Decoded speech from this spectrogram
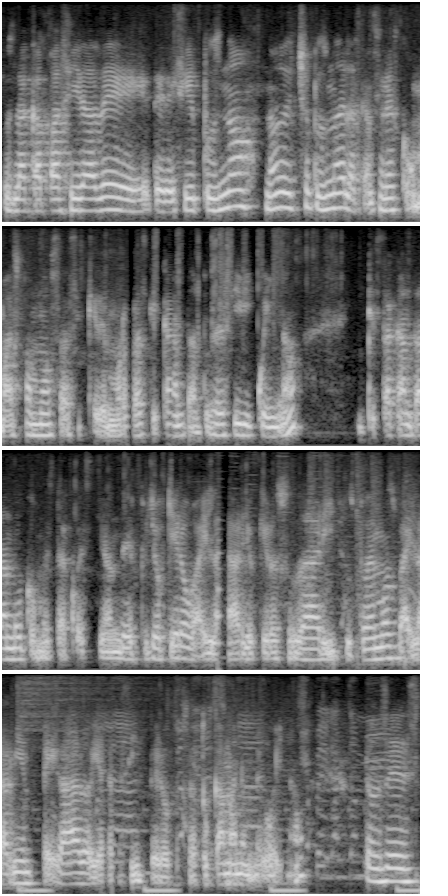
pues la capacidad de, decir pues no, ¿no? De hecho, pues una de las canciones como más famosas y que de morras que cantan pues es Ivy Queen, ¿no? Que está cantando como esta cuestión de pues yo quiero bailar, yo quiero sudar y pues podemos bailar bien pegado y así, pero pues a tu cama no me voy, ¿no? Entonces,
